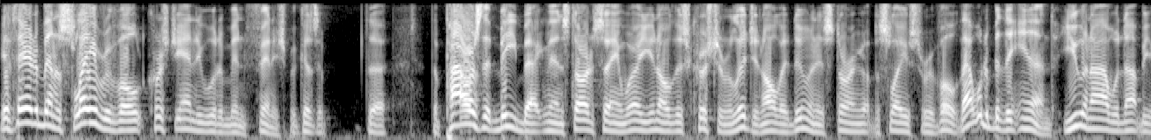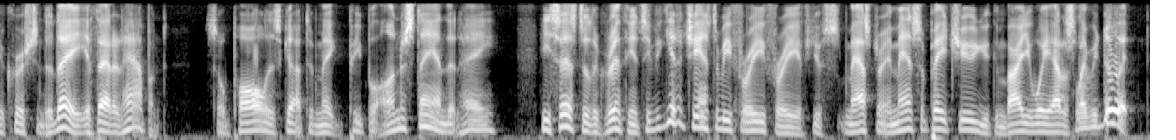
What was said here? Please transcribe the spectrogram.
if there had been a slave revolt, Christianity would have been finished because the the powers that be back then started saying, well, you know, this Christian religion, all they're doing is stirring up the slaves to revolt. That would have been the end. You and I would not be a Christian today if that had happened. So Paul has got to make people understand that, hey, he says to the Corinthians, if you get a chance to be free, free. If your master emancipates you, you can buy your way out of slavery, do it.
